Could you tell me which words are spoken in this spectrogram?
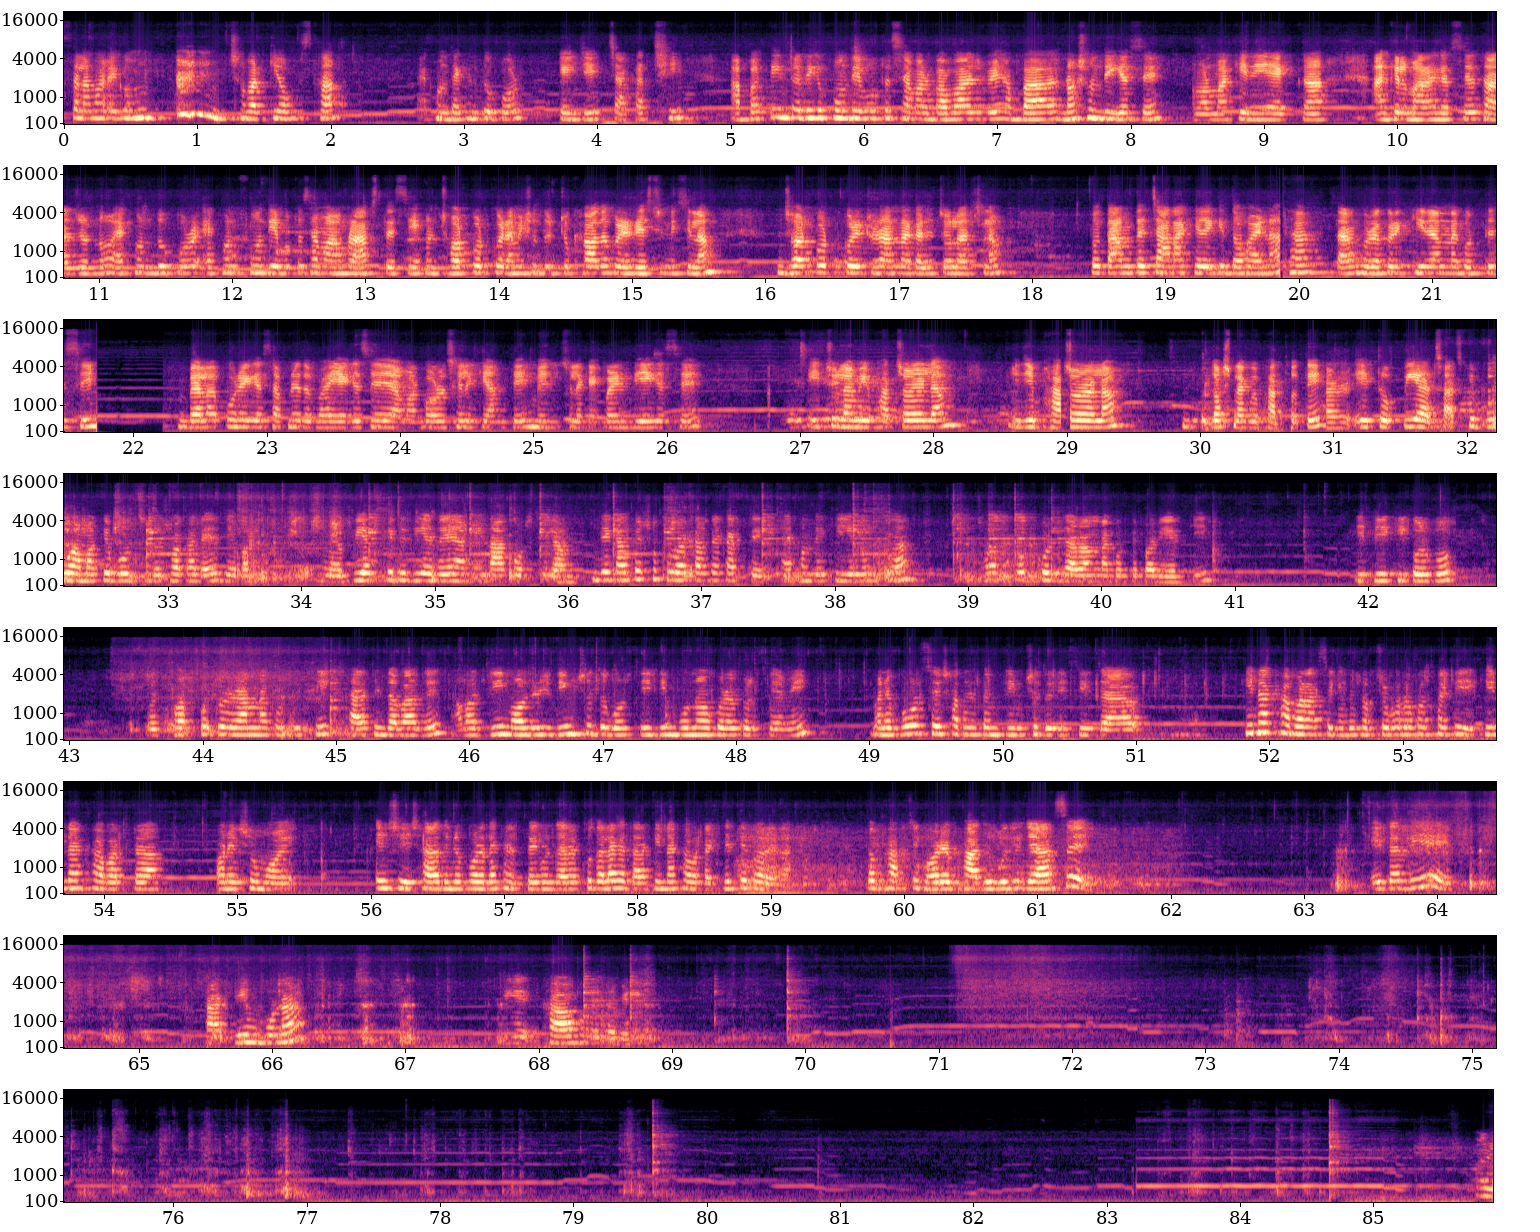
আসসালামু আলাইকুম। সবার কি অবস্থা? এখন দেখেন দুপুর এই যে চা খাচ্ছি। আব্বা তিনটার দিকে ফোন দিয়ে বলতেছে, আমার বাবা আসবে। আব্বা নসন্দি গেছে। আমার মাকে নিয়ে এক আঙ্কেল মারা গেছে, তার জন্য। এখন দুপুর, এখন ফোন দিয়ে বলতেছে, মা, আমরা আসতেছি। এখন ঝটপট করে আমি শুধু একটু খাওয়া দাওয়া করে রেস্ট নিয়েছিলাম ঝটপট করে একটু রান্নার কাজে চলে আসলাম। তো তার মধ্যে চা না খেলে কিন্তু হয় না। তার তাড়াহুড়া করে কি রান্না করতেছি? বেলা পড়ে গেছে, আপনি তো ভাইয়া গেছে, আমার বড় ছেলেকে আনতে। মেজু ছেলেকে একবার দিয়ে গেছে। এই চুলে আমি ভাত চড়াইলাম। এই যে ভাত চড়ালাম দশ লাগবে ভাত হতে। আর এই তো পেঁয়াজ, আজকে বউ আমাকে বলছিল সকালে যে পেঁয়াজ কেটে দিয়ে দেয় আমি না করছিলাম। যে কালকে শুক্রবার, কালকে কাটতে। এখন দেখি এই অবস্থা। ঝটপট করে যা রান্না করতে পারি আর কি। দিয়ে কি করব? ঝটপট করে রান্না করতেছি, সাড়ে তিনটা বাজে। আমার ডিম অলরেডি ডিম শুদ্ধ করছি, ডিম বোনাও করে ফেলছি আমি। মানে বলছে, সাথে সাথে আমি ডিম শুদ্ধ দিচ্ছি যা কিনা খাবার আছে, কিন্তু সবচেয়ে বড় কথা কি, কিনা খাবারটা অনেক সময় এসে সারাদিনের পরে দেখেন দেখবেন যারা ক্ষুদা লাগে, তারা কিনা খাবারটা খেতে পারে না। তো ভাবছি ঘরে ভাজি বুঝি যা আছে, এটা দিয়ে আর ডিম বোনা দিয়ে খাওয়া হয়ে যাবে।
